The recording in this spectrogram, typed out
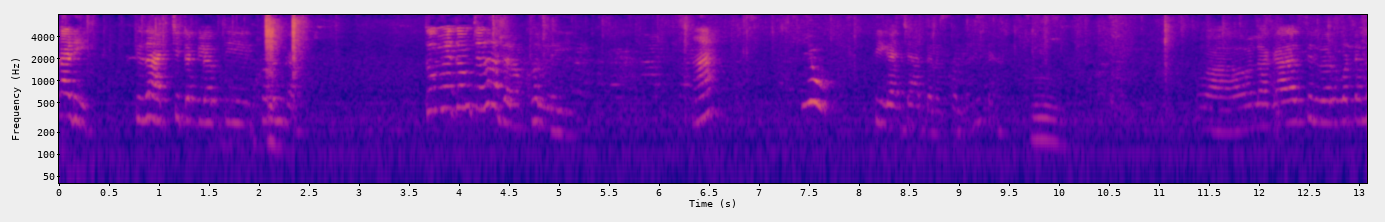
काढी. तिचा हात चिटकल्यावर ती खोलून का तुम्ही तुमच्याच हाताने हा? तिघांच्या हाताने खोललं नाही का? हम्म. वाव लगा सिल्वर बटन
